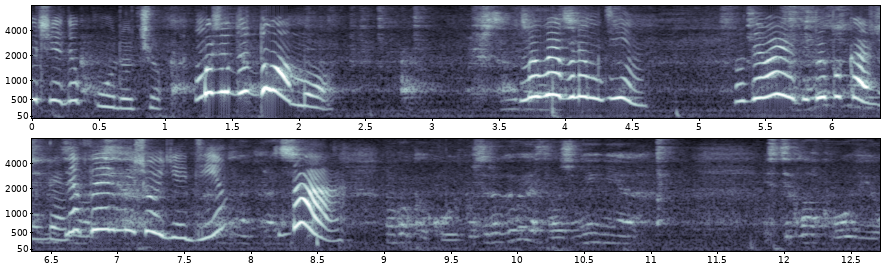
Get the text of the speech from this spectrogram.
лучше до курочок. Може додому. Что вы Ми делаете? виберемо дім. Ну давай я тобі покажу де. На фермі що є дім? Ну, операция. Да. Ну, как какой? Послеродовые осложнения, истекла кровью.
